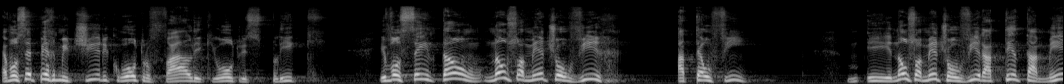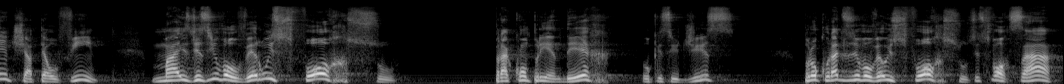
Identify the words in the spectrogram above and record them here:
É você permitir que o outro fale, que o outro explique. E você então não somente ouvir até o fim, e não somente ouvir atentamente até o fim, mas desenvolver um esforço para compreender o que se diz, procurar desenvolver o esforço, se esforçar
